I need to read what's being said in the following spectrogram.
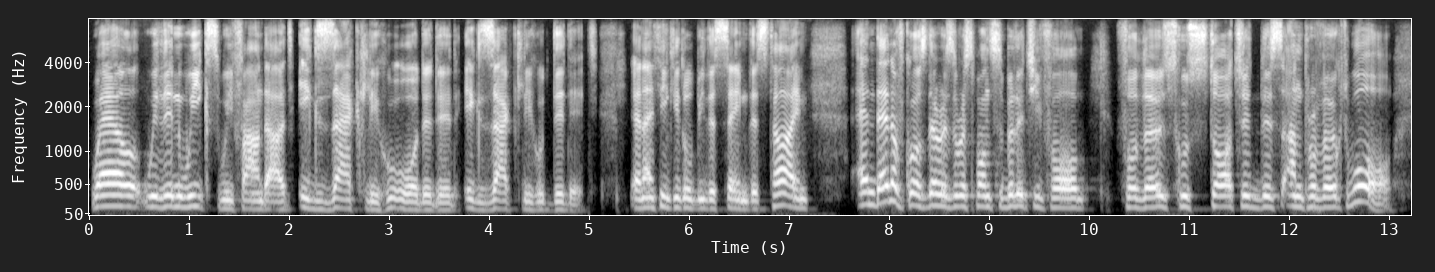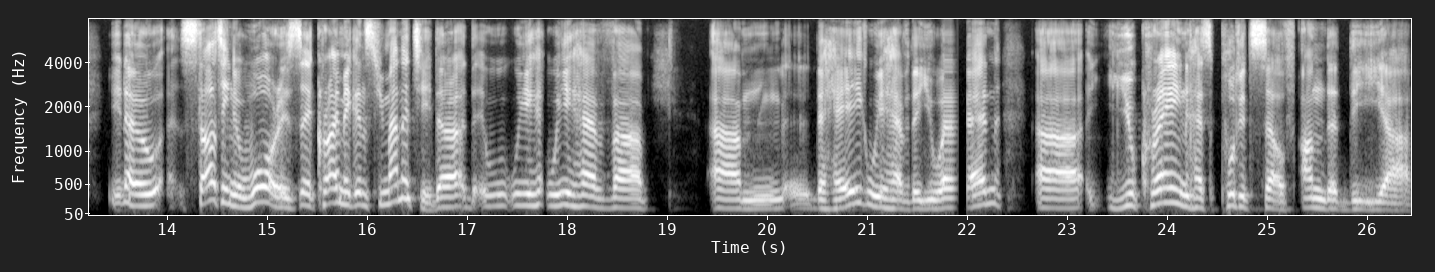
Well, within weeks, we found out exactly who ordered it, exactly who did it. And I think it'll be the same this time and then of course there is a responsibility for for those who started this unprovoked war you know starting a war is a crime against humanity there are, we we have uh, um, the Hague, we have the UN. Uh, Ukraine has put itself under the uh,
